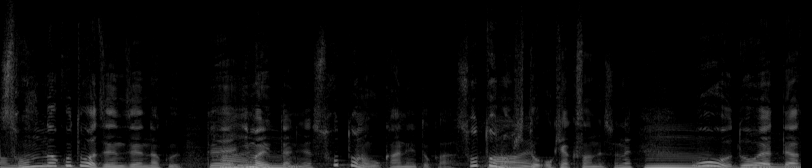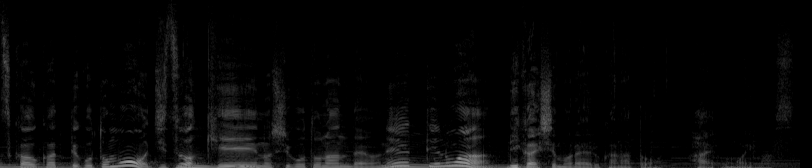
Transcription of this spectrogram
そんなことは全然なくって、はい。今言ったようにね外のお金とか外の人、はい。お客さんですよね、うん。をどうやって扱うかってことも実は経営の仕事なんだよねっていうのは理解してもらえるかなと、はい、思います。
